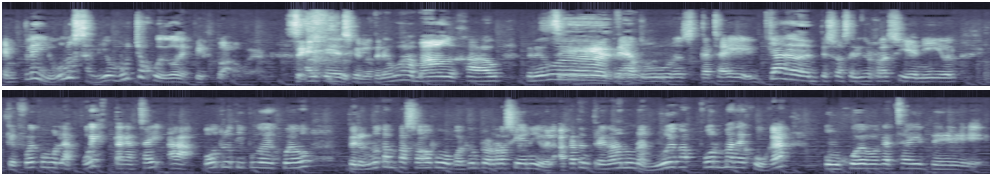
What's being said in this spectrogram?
en Play 1 salió mucho juego desvirtuado, weón. Sí. Hay que decirlo, tenemos a Manhouse, tenemos Sí, a criaturas, ¿cachai? Ya empezó a salir Resident Evil, que fue como la apuesta, ¿cachai? A otro tipo de juego, pero no tan pasado como por ejemplo Resident Evil. Acá te entregaban una nueva forma de jugar un juego, ¿cachai? De,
